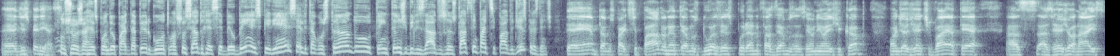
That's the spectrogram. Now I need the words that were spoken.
é, de experiência. O senhor já respondeu parte da pergunta. O associado recebeu bem a experiência, ele está gostando, tem tangibilizado os resultados, tem participado disso, presidente? Tem, estamos participando, né? Temos duas vezes por ano, fazemos as reuniões de campo, onde a gente vai até as, as regionais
